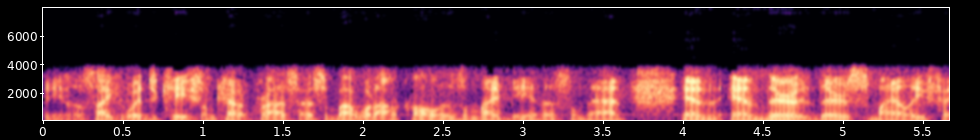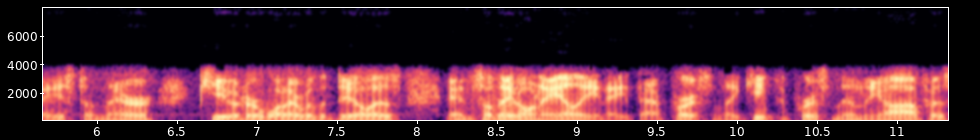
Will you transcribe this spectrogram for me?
you know psychoeducational kind of process about what alcoholism might be and this and that. And and they're they're smiley faced and they're cute or whatever the deal is. And so they don't alienate that person. They keep the person in the office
